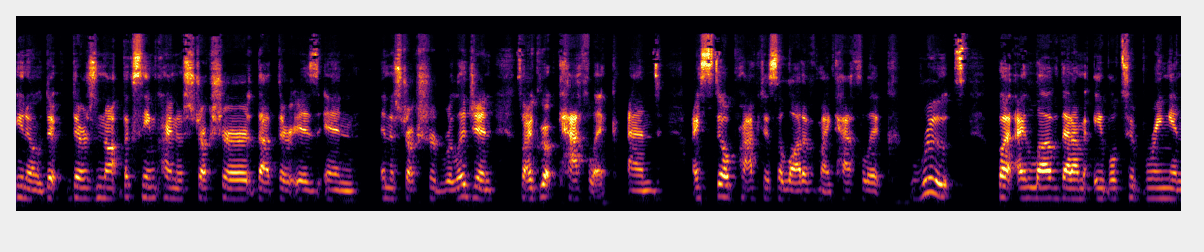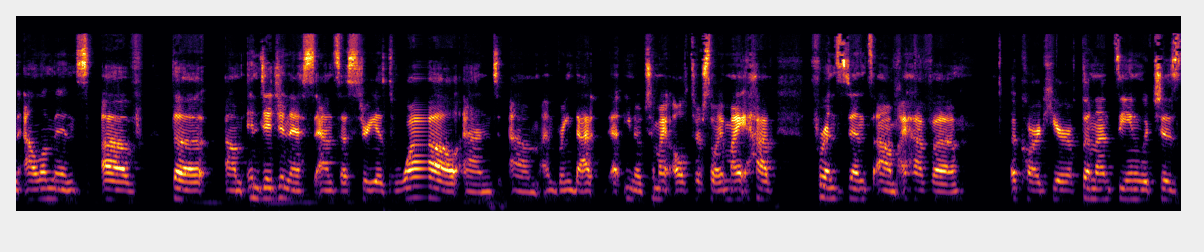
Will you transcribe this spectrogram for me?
you know, th- there's not the same kind of structure that there is in in a structured religion. So I grew up Catholic and I still practice a lot of my Catholic roots, but I love that I'm able to bring in elements of the um, indigenous ancestry as well and um, and bring that you know to my altar. So I might have, for instance, um, I have a, a card here of Tonantzin, which is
